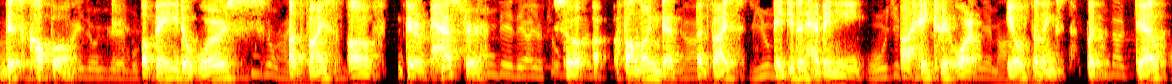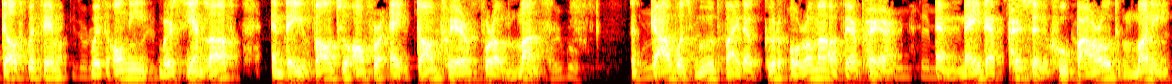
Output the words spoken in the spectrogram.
This couple obeyed the words advice of their pastor. So, uh, following that advice, they didn't have any uh, hatred or ill feelings, but dealt, dealt with him with only mercy and love, and they vowed to offer a dawn prayer for a month. God was moved by the good aroma of their prayer and made that person who borrowed money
